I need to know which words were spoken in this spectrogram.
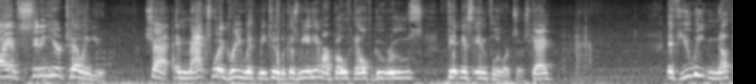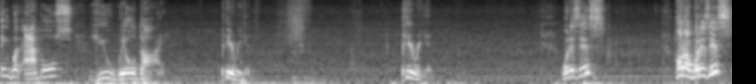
I am sitting here telling you, Chat, and Max would agree with me too because me and him are both health gurus, fitness influencers, okay? If you eat nothing but apples, you will die. Period. Period. What is this? Hold on, what is this?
